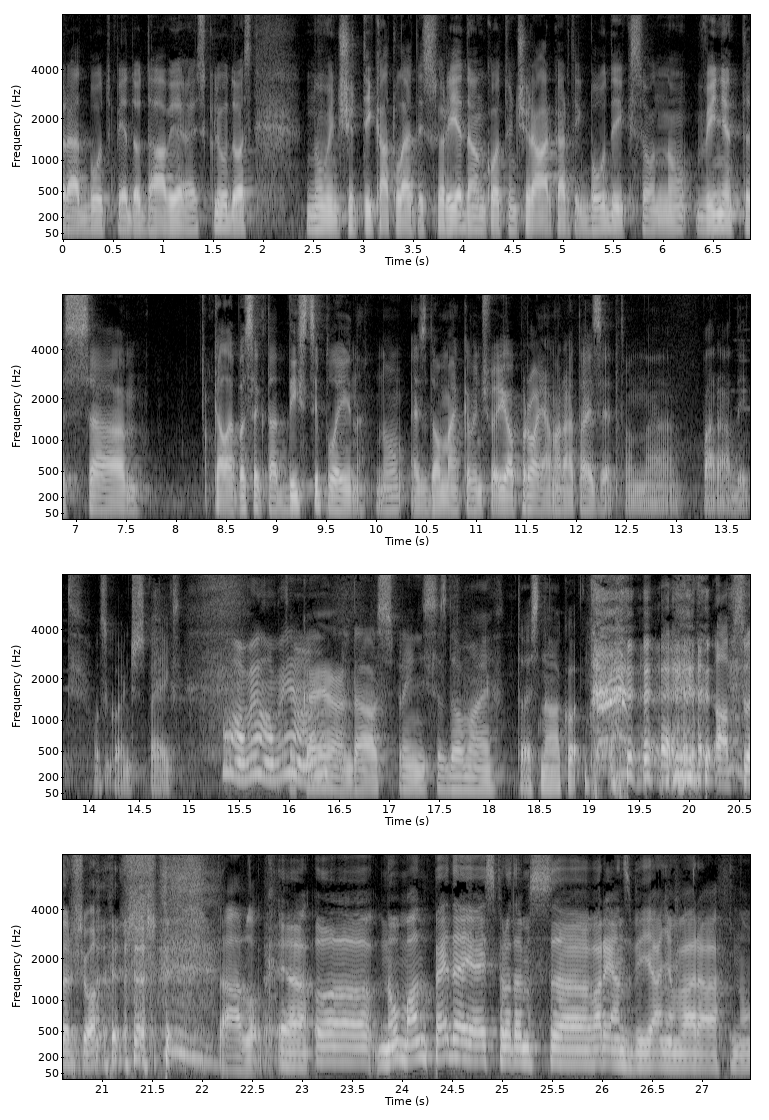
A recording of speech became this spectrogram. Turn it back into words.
varētu būt, piedod dāvijā, ja es kļūdos. Nu, viņš ir tik atletisks, var iedankot, viņš ir ārkārtīgi būdīgs. Un, nu, viņa tas, ā, kā lai pasakā, tā disciplīna, nu, es domāju, ka viņš joprojām varētu aiziet un ā, parādīt, uz ko viņš spējīgs. O, jā, jā. Kā jā, dāvāts spriņķis, es domāju, to es nākotnē apsveru šo tādu uh, nu, man pēdējais, protams, uh, variants bija jāņem vērā. Nu,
